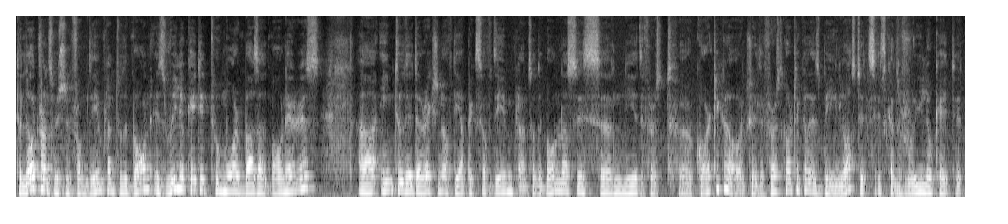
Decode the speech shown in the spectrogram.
the load transmission from the implant to the bone is relocated to more basal bone areas uh, into the direction of the apex of the implant. So the bone loss is uh, near the first uh, cortical, or actually the first cortical is being lost. It's, it's kind of relocated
